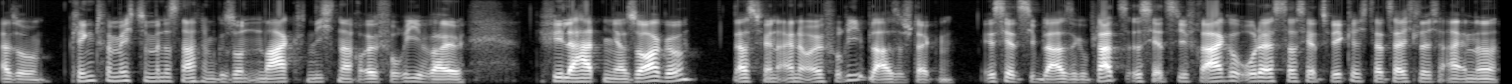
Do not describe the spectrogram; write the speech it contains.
Also klingt für mich zumindest nach einem gesunden Markt, nicht nach Euphorie, weil viele hatten ja Sorge, dass wir in eine Euphorieblase stecken. Ist jetzt die Blase geplatzt, ist jetzt die Frage, oder ist das jetzt wirklich tatsächlich eine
